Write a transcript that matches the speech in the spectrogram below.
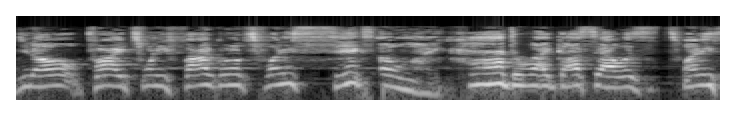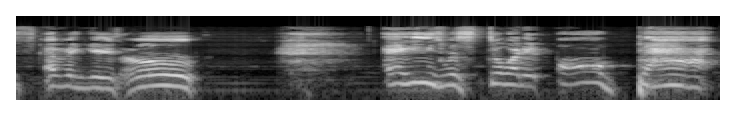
you know, probably 25 going on 26. Oh my God. Oh my God said I was 27 years old. And he's restored it all back.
